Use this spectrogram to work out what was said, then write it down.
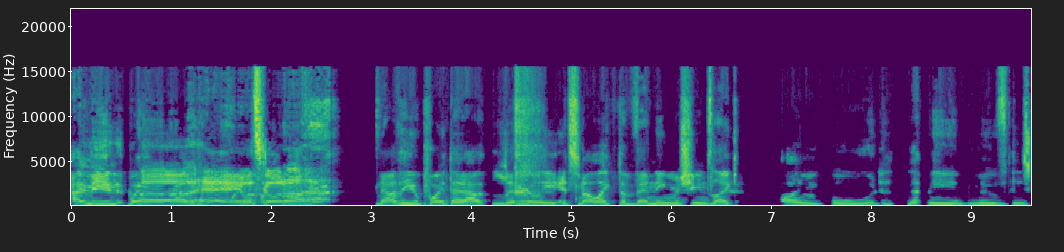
I mean, wait, now Uh, hey, point- what's going on? now that you point that out, literally, it's not like the vending machine's like, I'm bored. Let me move these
